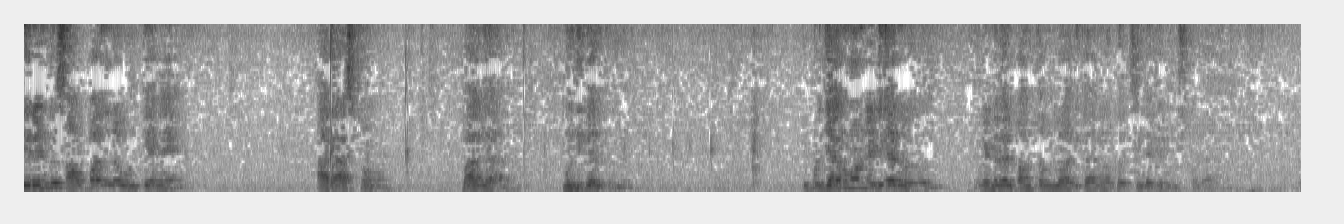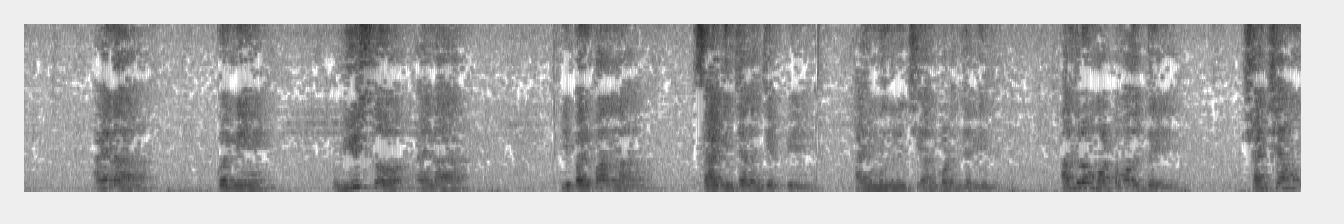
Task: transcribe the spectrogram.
ఈ రెండు సంపాదనలో ఉంటేనే ఆ రాష్ట్రం బాగా ముందుకెళ్తుంది. ఇప్పుడు జగన్మోహన్ రెడ్డి గారు రెండు వేల పంతొమ్మిదిలో అధికారంలోకి వచ్చిన దగ్గర నుంచి కూడా ఆయన కొన్ని వ్యూస్తో ఆయన ఈ పరిపాలన సాగించాలని చెప్పి ఆయన ముందు నుంచి అనుకోవడం జరిగింది. అందులో మొట్టమొదటి సంక్షేమం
